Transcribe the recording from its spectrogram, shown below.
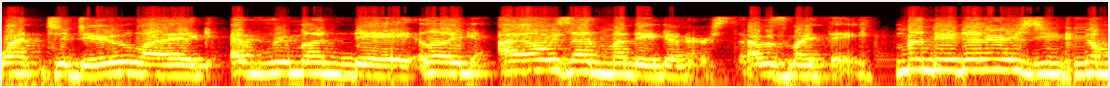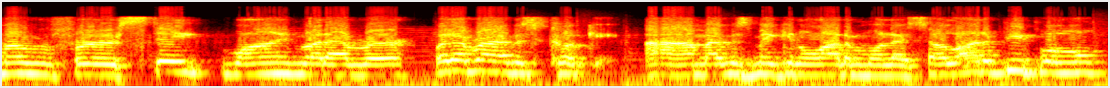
went to do like every Monday. Like I always had Monday dinners. That was my thing. Monday dinners, you come over for steak, wine, whatever, whatever I was cooking. Um, I was making a lot of money. So a lot of people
